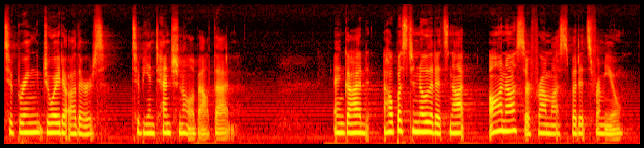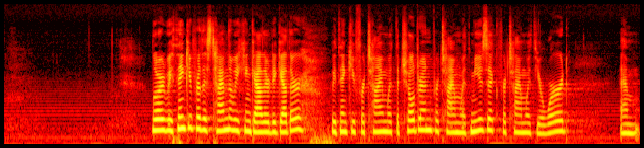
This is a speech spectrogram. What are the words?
to bring joy to others, to be intentional about that. And God, help us to know that it's not on us or from us, but it's from you. Lord, we thank you for this time that we can gather together. We thank you for time with the children, for time with music, for time with your word. And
